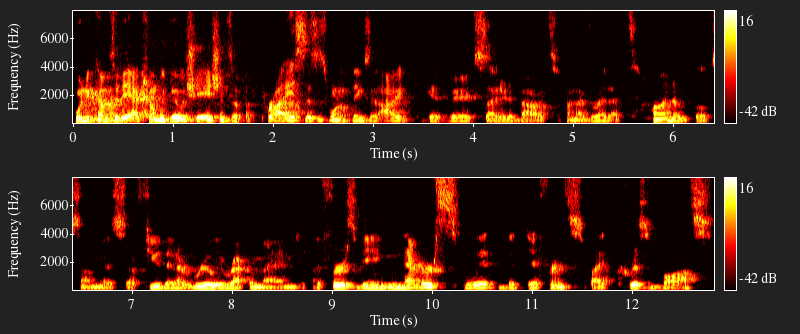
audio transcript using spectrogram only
When it comes to the actual negotiations of the price, this is one of the things that I get very excited about. Um, I've read a ton of books on this, a few that I really recommend. The first being Never Split the Difference by Chris Voss.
